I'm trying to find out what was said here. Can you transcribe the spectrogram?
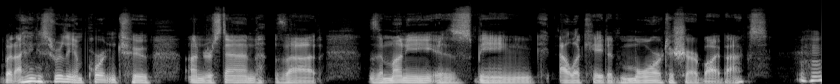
But I think it's really important to understand that the money is being allocated more to share buybacks mm-hmm.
